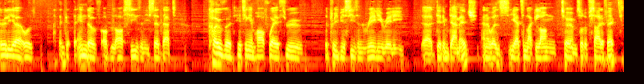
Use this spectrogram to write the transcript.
earlier, or I think at the end of, of last season, he said that COVID hitting him halfway through the previous season really, really uh, did him damage. And it was, he had some like long term sort of side effects.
